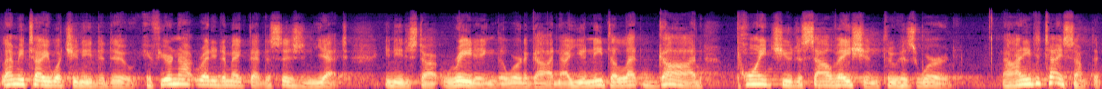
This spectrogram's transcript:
Let me tell you what you need to do. If you're not ready to make that decision yet, you need to start reading the Word of God. Now, you need to let God point you to salvation through His Word. Now, I need to tell you something.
